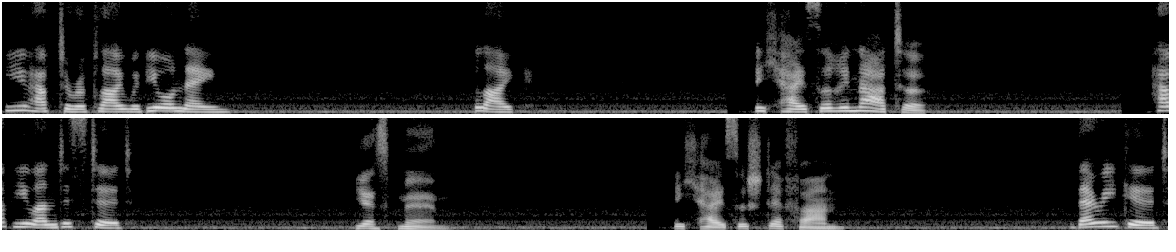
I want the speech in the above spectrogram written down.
you have to reply with your name. Like, Ich heiße Renate. have you understood? Yes, ma'am. Ich heiße Stefan. Very good.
